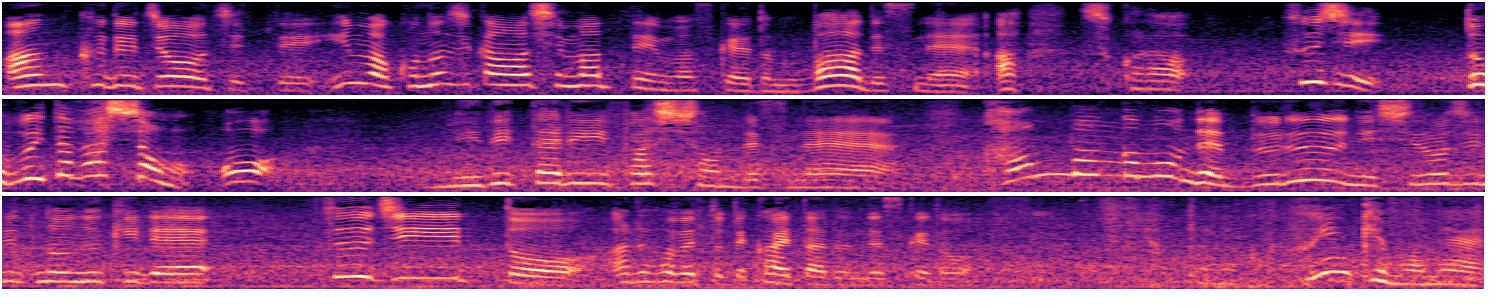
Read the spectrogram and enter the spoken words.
アンクルジョージって今この時間は閉まっていますけれどもバーですね。あそこから富士ドブ板ファッションおミリタリーファッションですね。看板がもうねブルーに白地の抜きで富士とアルファベットで書いてあるんですけどやっぱなんか雰囲気もね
